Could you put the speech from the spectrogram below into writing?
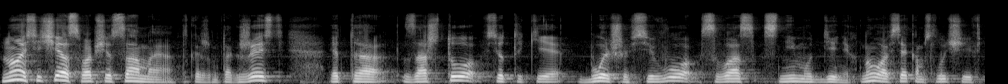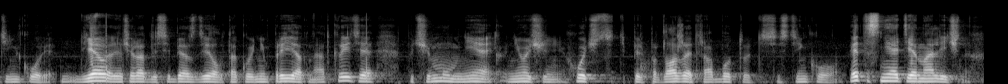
Ну а сейчас вообще самая, скажем так, жесть – это за что все-таки больше всего с вас снимут денег. Ну, во всяком случае, в Тинькове. Я вчера для себя сделал такое неприятное открытие, почему мне не очень хочется теперь продолжать работать с Тиньковым. Это снятие наличных.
